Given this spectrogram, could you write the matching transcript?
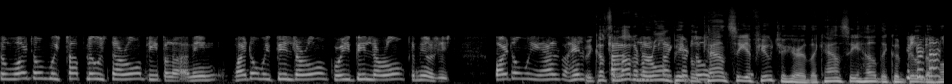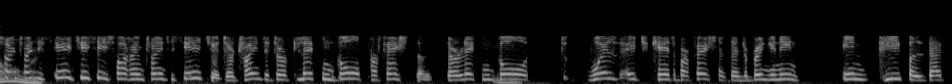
Why don't we stop losing our own people? I mean, why don't we build our own, rebuild our own communities? Why don't we help help? because a lot of our own like people can't see a future here. They can't see how they could Because build a that's what I'm trying to say. This is what I'm trying to say to you. They're trying to. They're letting go professionals. They're letting go mm. well-educated professionals, and they're bringing in in people that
